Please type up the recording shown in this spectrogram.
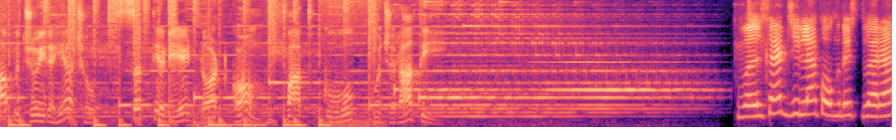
આપ જોઈ રહ્યા છો સત્ય ડે ગુજરાતી. વલસાડ જિલ્લા કોંગ્રેસ દ્વારા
